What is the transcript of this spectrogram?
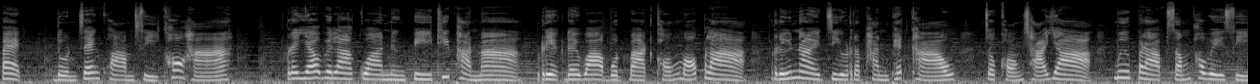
แปกโดนแจ้งความสีข้อหา ระยะเวลากว่าหนึ่งปีที่ผ่านมา เรียกได้ว่าบทบาทของหมอปลา หรือนายจีรพันธ์เพชรขาว เจ้าของฉายา มือปราบสัมภเวสี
